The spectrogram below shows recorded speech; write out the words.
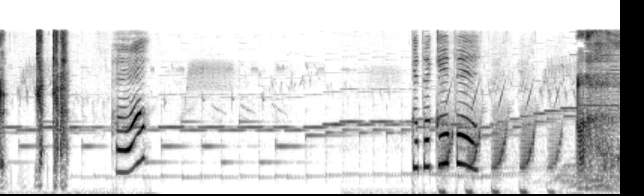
Eh,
